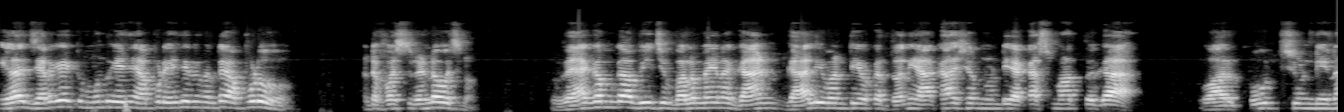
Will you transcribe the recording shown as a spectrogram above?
ఇలా జరగక ముందు ఏం అప్పుడు ఏం జరిగిందంటే అప్పుడు అంటే ఫస్ట్ రెండో వచనం. వేగంగా వీచు బలమైన గాలి వంటి ఒక ధ్వని ఆకాశం నుండి అకస్మాత్తుగా వారు కూర్చుండిన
